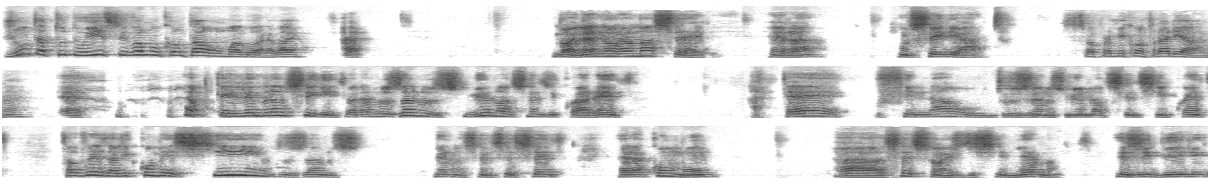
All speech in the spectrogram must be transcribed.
junta tudo isso e vamos contar uma agora, vai. É. Bom, ela não é uma série, era um seriado. Só para me contrariar, né? É. Não, porque lembrando o seguinte, olha, nos anos 1940 até o final dos anos 1950, talvez ali comecinho dos anos 1960, era comum as sessões de cinema exibirem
